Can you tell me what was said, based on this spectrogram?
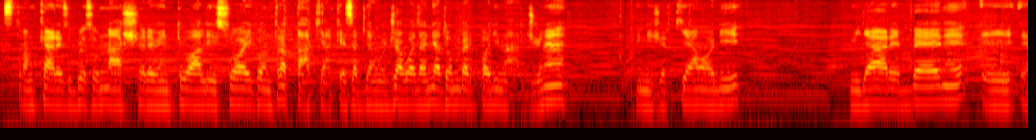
stroncare subito sul nascere eventuali suoi contrattacchi anche se abbiamo già guadagnato un bel po' di margine. Quindi cerchiamo di guidare bene e eh,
